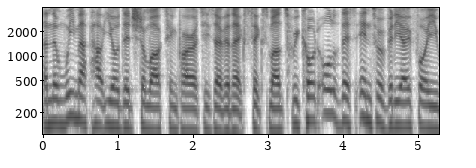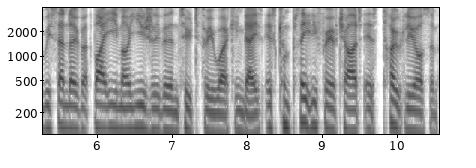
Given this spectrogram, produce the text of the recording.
and then we map out your digital marketing priorities over the next six months. Record all of this into a video for you. We send over by email, usually within two to three working days. It's completely free of charge. It's totally awesome.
